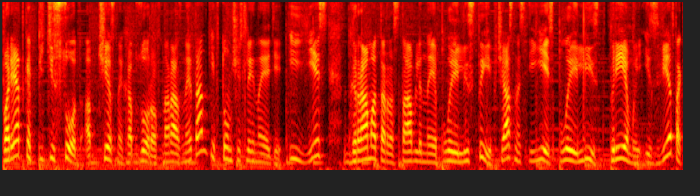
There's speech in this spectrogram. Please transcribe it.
порядка 500 честных обзоров обзоров на разные танки, в том числе и на эти, и есть грамотно расставленные плейлисты. В частности, есть плейлист премы из веток.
